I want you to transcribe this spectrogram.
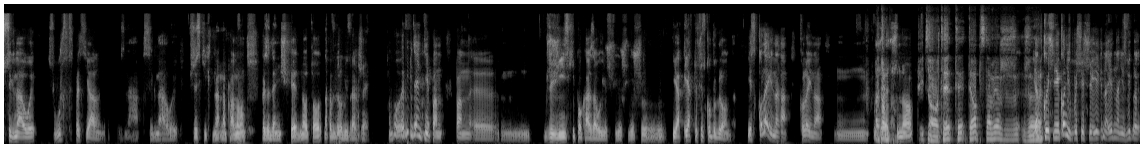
sygnały służb specjalnych, zna sygnały wszystkich na, na panu prezydencie, no to na pewno robi wrażenie. No bo ewidentnie pan, pan e, Brzeziński pokazał już, już, już jak, jak to wszystko wygląda. Jest kolejna, kolejna mm, A to- rzecz. No, I co, ty, ty, ty obstawiasz, że... ja tylko jeszcze nie koniec, bo jest jeszcze jedna, jedna niezwykle y,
